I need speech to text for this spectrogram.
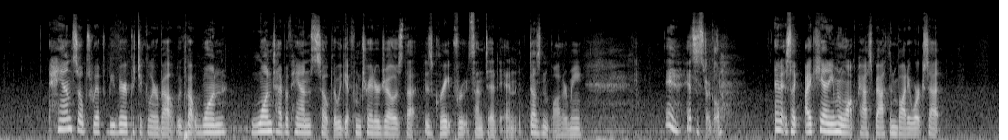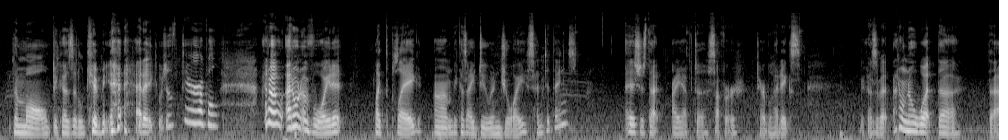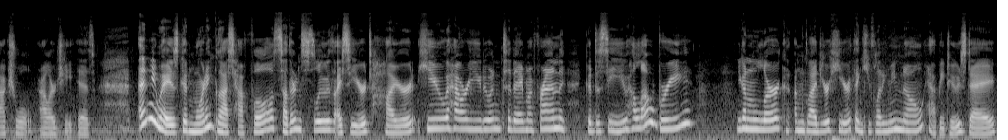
hand soaps we have to be very particular about. We've got one one type of hand soap that we get from Trader Joe's that is grapefruit scented and it doesn't bother me. Eh, it's a struggle. And it's like I can't even walk past Bath and Body Works at the mall because it'll give me a headache, which is terrible. I don't I don't avoid it like the plague um, because I do enjoy scented things. It's just that I have to suffer terrible headaches because of it. I don't know what the the actual allergy is. Anyways, good morning, glass half full. Southern Sleuth, I see you're tired. Hugh, how are you doing today, my friend? Good to see you. Hello, Bree. You gonna lurk? I'm glad you're here. Thank you for letting me know. Happy Tuesday.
